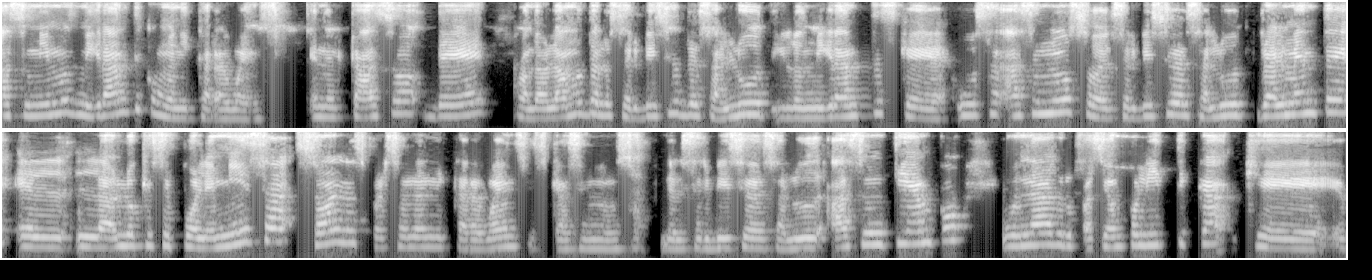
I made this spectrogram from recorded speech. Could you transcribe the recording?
asumimos migrante como nicaragüense. En el caso de cuando hablamos de los servicios de salud y los migrantes que hacen uso del servicio de salud, realmente lo que se polemiza son las personas nicaragüenses que hacen uso del servicio de salud. Hace un tiempo, una agrupación política que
